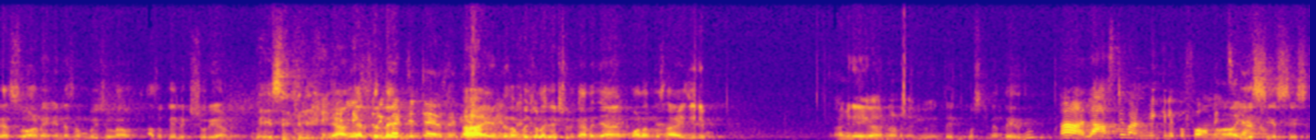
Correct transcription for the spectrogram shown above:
രസമാണ്. എന്നെ സംബന്ധിച്ചുള്ള അതൊക്കെ ലക്ഷറിയാണ് ബേസിക്കലി ഞാൻ കാലത്തുള്ള ആ എന്നെ സംബന്ധിച്ചുള്ള ലക്ഷറി കാരണം ഞാൻ വളർന്ന സാഹചര്യം അങ്ങനെ കാരണമാണ്. അയ്യോ എന്തായിരുന്നു ക്വസ്റ്റ്യൻ എന്തായിരുന്നു? ആ ലാസ്റ്റ് വൺ വീക്കിലെ ആ performance yes yes yes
